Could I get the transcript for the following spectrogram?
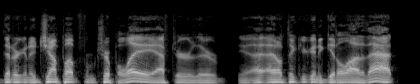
that are going to jump up from AAA after they're. You know, I I don't think you're going to get a lot of that.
